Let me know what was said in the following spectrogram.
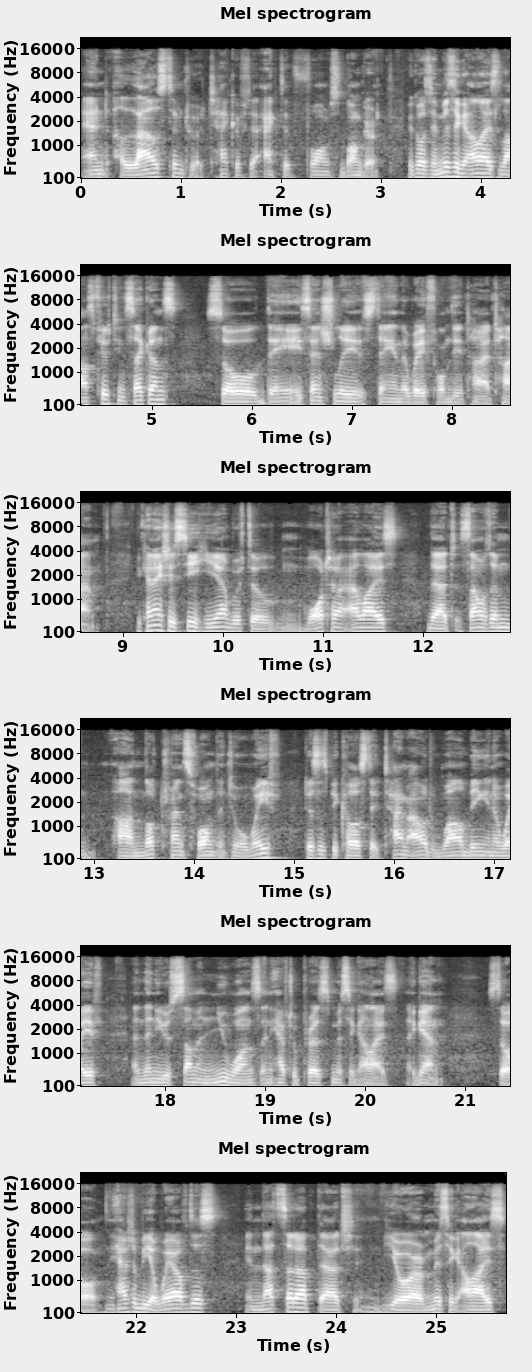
and allows them to attack with their active forms longer. Because your Mystic allies last 15 seconds, so they essentially stay in the waveform the entire time. You can actually see here with the water allies that some of them are not transformed into a wave. This is because they time out while being in a wave and then you summon new ones and you have to press Mystic Allies again. So you have to be aware of this in that setup that your Mystic Allies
